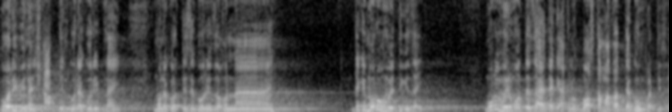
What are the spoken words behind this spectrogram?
গরিবই নাই, সাত দিন ঘুরে গরিব নাই, মনে করতেছে গরিব যখন নাই। দেখি মরুভূমির দিকে যাই। মরুভূমির মধ্যে যায়, দেখে এক লোক বস্তা মাথার দিয়ে ঘুম পাড়তেছে।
